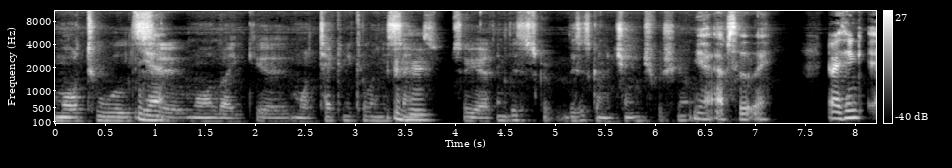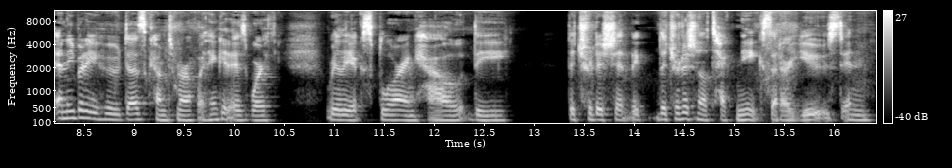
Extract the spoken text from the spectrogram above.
more tools, Yeah. Mm-hmm. uh, more like uh, more technical in a sense. So yeah, I think this is this is going to change for sure. Yeah, absolutely. And I think anybody who does come to Morocco, I think it is worth really exploring how the the tradition, the, the traditional techniques that are used in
